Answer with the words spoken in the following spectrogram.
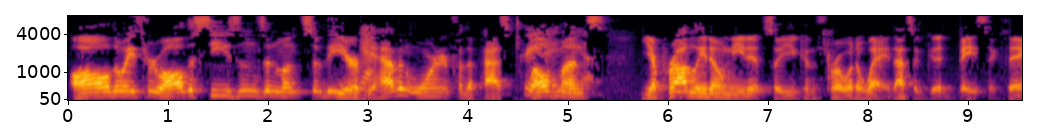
all the way through all the seasons and months of the year, if you haven't worn it for the past Great 12 idea. months, you probably don't need it, so you can throw it away. That's a good basic thing.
